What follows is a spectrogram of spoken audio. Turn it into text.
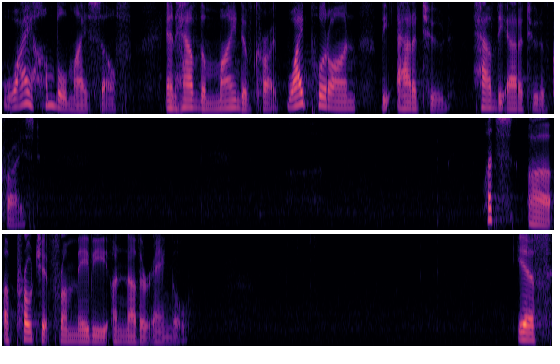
why humble myself and have the mind of Christ? Why put on the attitude, have the attitude of Christ? Let's uh, approach it from maybe another angle. If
